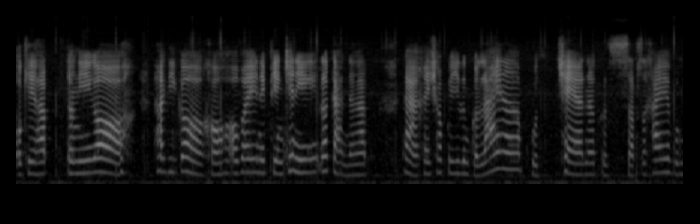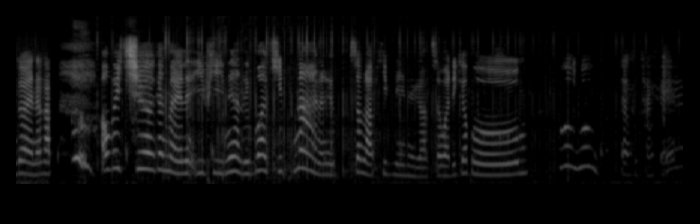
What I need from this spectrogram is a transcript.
โอเคครับ ตอนนี้ก็ภาคนี้ก็ขอเอาไว้ในเพียงแค่นี้แล้วกันนะครับ ถ้าใครชอบก็อย่าลืมกดไลค์นะครับ กดแชร์นะ กด subscribe ให้ผมด้วยนะครับ เอาไว้เจอกันใหม่ใน EP เนี่ยหรือว่าคลิปหน้านะครับสำหรับคลิปนี้นะครับ สวัสดีครับผมวู้วู้ดังทางเป๊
